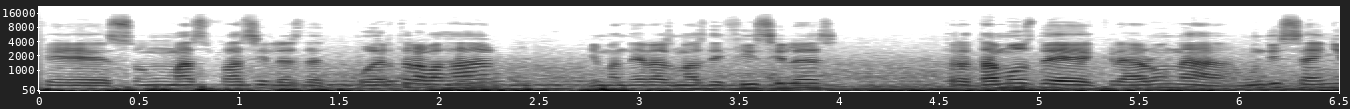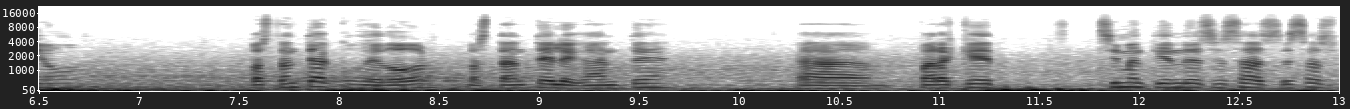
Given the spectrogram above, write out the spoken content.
que son más fáciles de poder trabajar y maneras más difíciles. Tratamos de crear una- un diseño bastante acogedor, bastante elegante, ah, para que, si me entiendes, esas, esas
